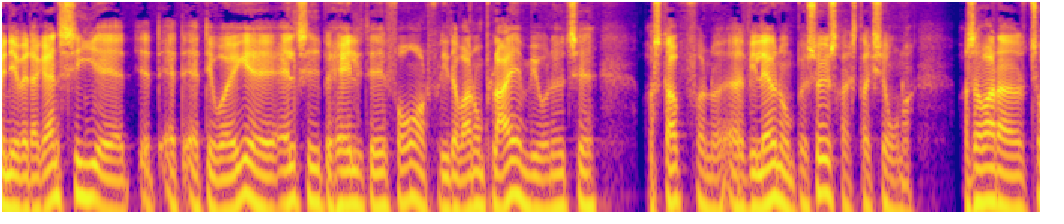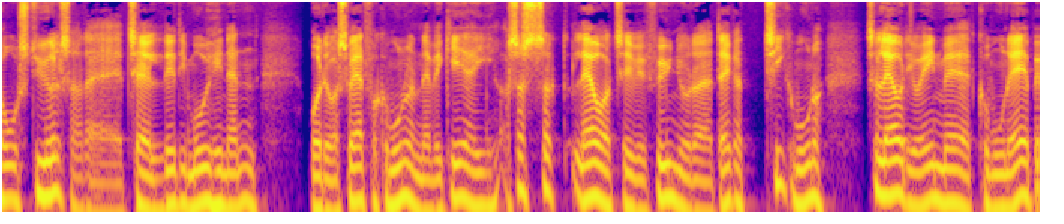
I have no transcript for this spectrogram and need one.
Men jeg vil da gerne sige, at, at, at det var ikke altid behageligt det foråret, fordi der var nogle plejehjem, vi var nødt til at stoppe for noget. Altså, vi lavede nogle besøgsrestriktioner, og så var der to styrelser, der talte lidt imod hinanden, hvor det var svært for kommunerne at navigere i. Og så, så laver TV Fyn jo, der dækker 10 kommuner, så laver de jo en med, at kommune A, B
